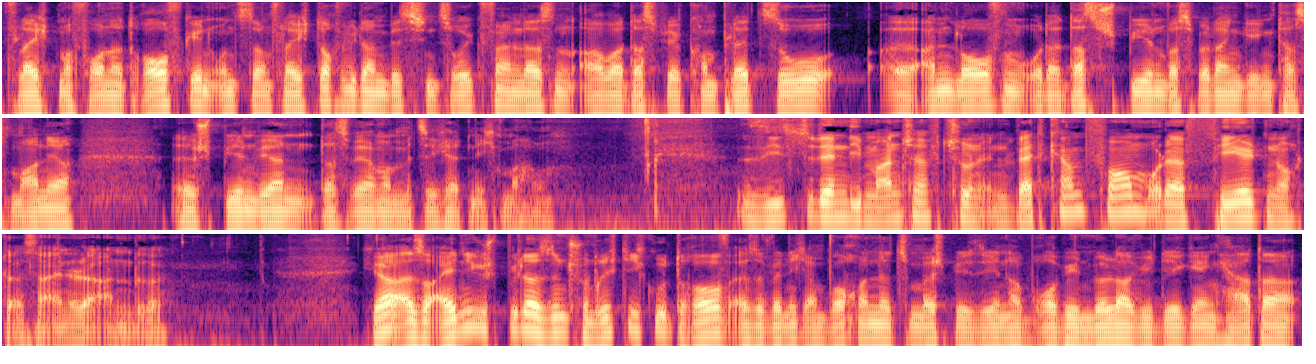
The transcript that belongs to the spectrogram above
vielleicht mal vorne drauf gehen, uns dann vielleicht doch wieder ein bisschen zurückfallen lassen, aber dass wir komplett so äh, anlaufen oder das spielen, was wir dann gegen Tasmania äh, spielen werden, das werden wir mit Sicherheit nicht machen. Siehst du denn die Mannschaft schon in Wettkampfform oder fehlt noch das eine oder andere? Ja, also einige Spieler sind schon richtig gut drauf. Also wenn ich am Wochenende zum Beispiel gesehen habe, Robin Müller, wie der gegen Hertha,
